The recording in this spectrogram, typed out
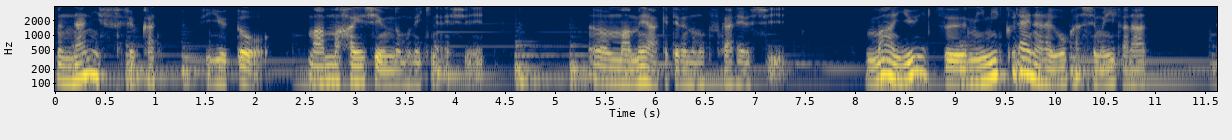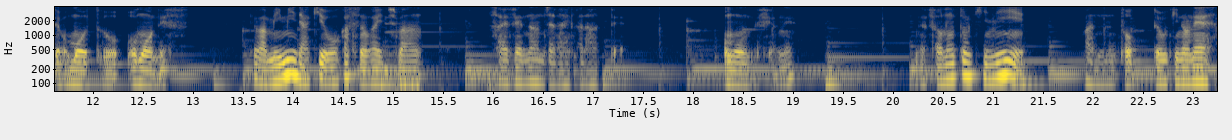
まあ何するかっていうと、まあ、あんま激しい運動もできないし、うんまあ目開けてるのも疲れるし、まあ唯一耳くらいなら動かしてもいいかなって思うと思うんです。では耳だけ動かすのが一番最善なんじゃないかなって思うんですよね。でその時に、まあ、とっておきのね、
